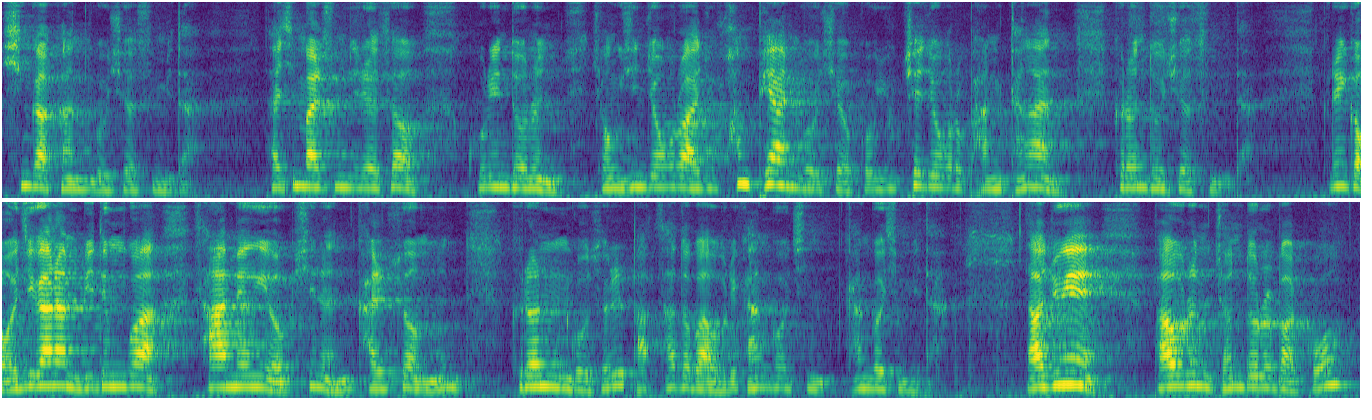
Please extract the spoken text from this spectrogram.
심각한 곳이었습니다. 다시 말씀드려서 고린도는 정신적으로 아주 황폐한 곳이었고 육체적으로 방탕한 그런 도시였습니다. 그러니까 어지간한 믿음과 사명이 없이는 갈 수 없는 그런 곳을 사도 바울이 간, 것이, 간 것입니다. 나중에 바울은 전도를 받고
